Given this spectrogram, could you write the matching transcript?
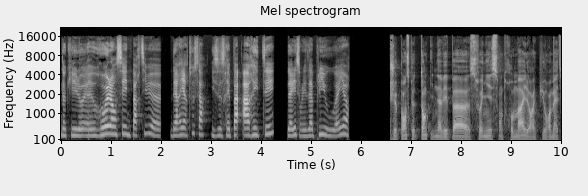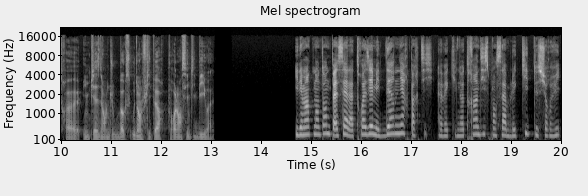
Donc il aurait relancé une partie euh, derrière tout ça. Il ne se serait pas arrêté d'aller sur les applis ou ailleurs. Je pense que tant qu'il n'avait pas soigné son trauma, il aurait pu remettre euh, une pièce dans le jukebox ou dans le flipper pour relancer une petite bille. Il est maintenant temps de passer à la troisième et dernière partie, avec notre indispensable kit de survie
